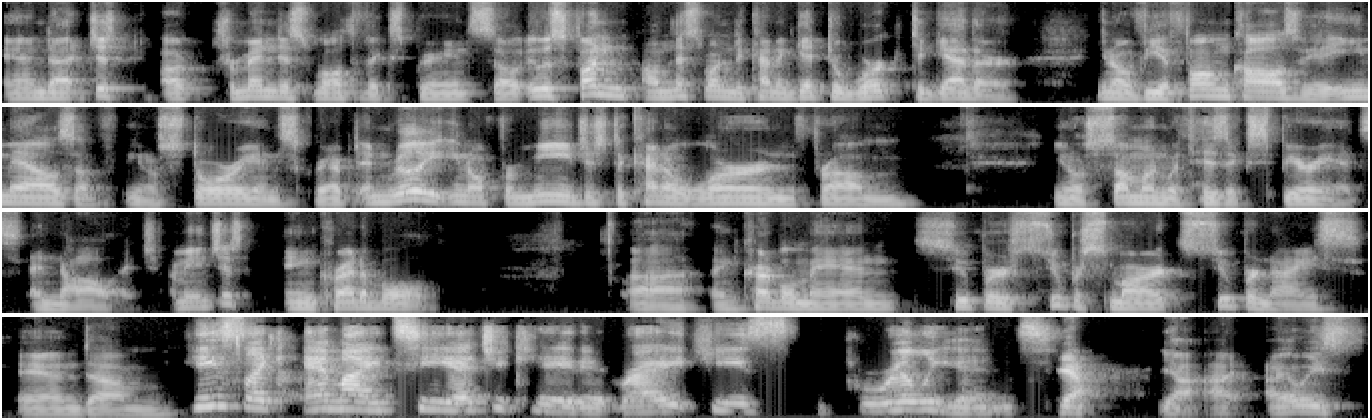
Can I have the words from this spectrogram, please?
and uh, just a tremendous wealth of experience. So it was fun on this one to kind of get to work together, you know, via phone calls, via emails of, you know, story and script. And really, you know, for me, just to kind of learn from, you know, someone with his experience and knowledge. I mean, just incredible, uh, incredible man, super, super smart, super nice. And um, he's like MIT educated, right? He's brilliant. Yeah. Yeah. I, I always,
